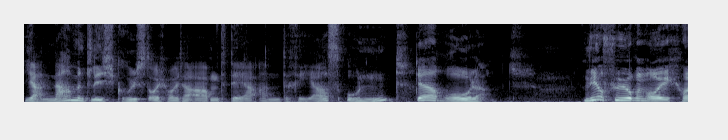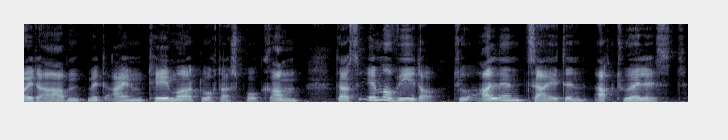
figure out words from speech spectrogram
Ja, namentlich grüßt euch heute Abend der Andreas und der Roland. Wir führen euch heute Abend mit einem Thema durch das Programm, das immer wieder zu allen Zeiten aktuell ist.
